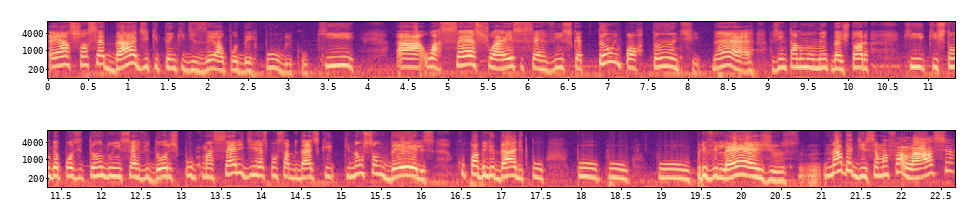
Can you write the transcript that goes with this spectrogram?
é a sociedade que tem que dizer ao poder público que a, o acesso a esse serviço que é tão importante, né? A gente está num momento da história que, que estão depositando em servidores públicos uma série de responsabilidades que, que não são deles, culpabilidade por, por, por, por privilégios, nada disso, é uma falácia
